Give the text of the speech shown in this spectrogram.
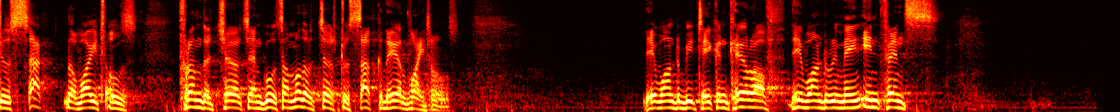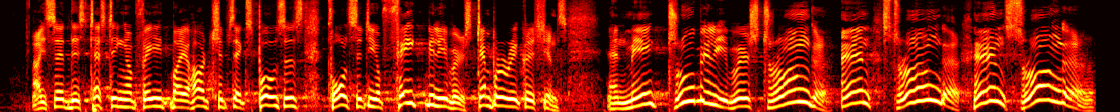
to suck the vitals from the church and go some other church to suck their vitals. They want to be taken care of, they want to remain infants. I said this testing of faith by hardships exposes falsity of fake believers, temporary Christians, and make true believers stronger and stronger and stronger,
